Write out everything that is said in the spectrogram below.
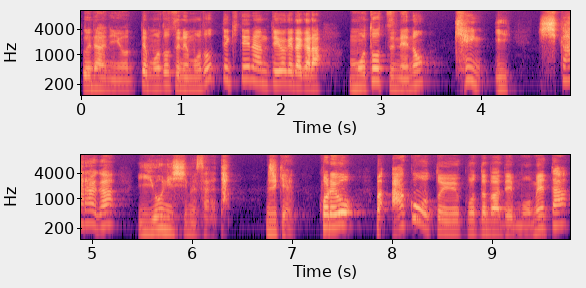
宇田によって元常戻ってきてなんていうわけだから元常の権威力が世に示された。事件。これを、まあ、赤穂という言葉で揉めた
